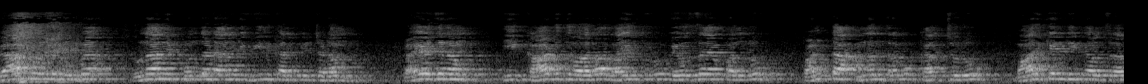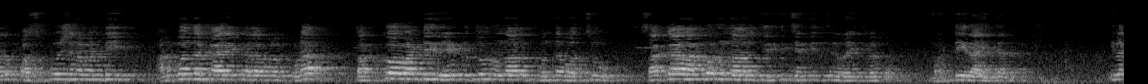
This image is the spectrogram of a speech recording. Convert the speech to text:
బ్యాంకు నుండి రుణాన్ని పొందడానికి వీలు కల్పించడం. ప్రయోజనం ఈ కార్డు ద్వారా రైతులు వ్యవసాయ పనులు పంట అనంతరము ఖర్చులు మార్కెటింగ్ అవసరాలు పశుపోషణ వంటి అనుబంధ కార్యకలాపాలకు కూడా తక్కువ వడ్డీ రేట్లతో రుణాలు పొందవచ్చు. సకాలంలో రుణాలు తిరిగి చెల్లించిన రైతులకు వడ్డీ రాయితీ ఇలా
